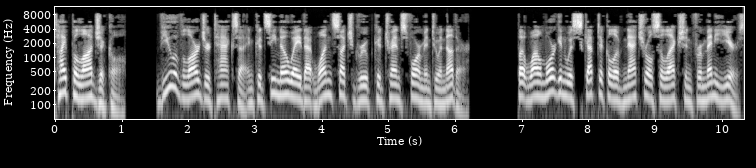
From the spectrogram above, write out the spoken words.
typological view of larger taxa and could see no way that one such group could transform into another. But while Morgan was skeptical of natural selection for many years,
